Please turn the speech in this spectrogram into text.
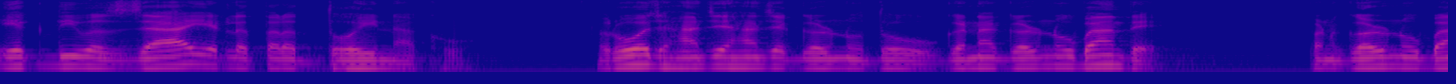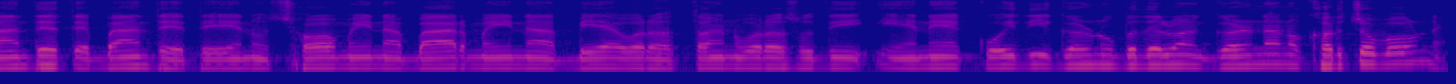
એક દિવસ જાય એટલે તરત ધોઈ નાખવું. રોજ હાંજે હાંજે ગળનું ધોવું. ઘણા ગળનું બાંધે પણ ગળનું બાંધે તે બાંધે તે એનું છ મહિના, બાર મહિના, બે વર્ષ ત્રણ વર્ષ સુધી એને કોઈ દી ગળનું બદલવાનું ગળનાનો ખર્ચો બહુ ને?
